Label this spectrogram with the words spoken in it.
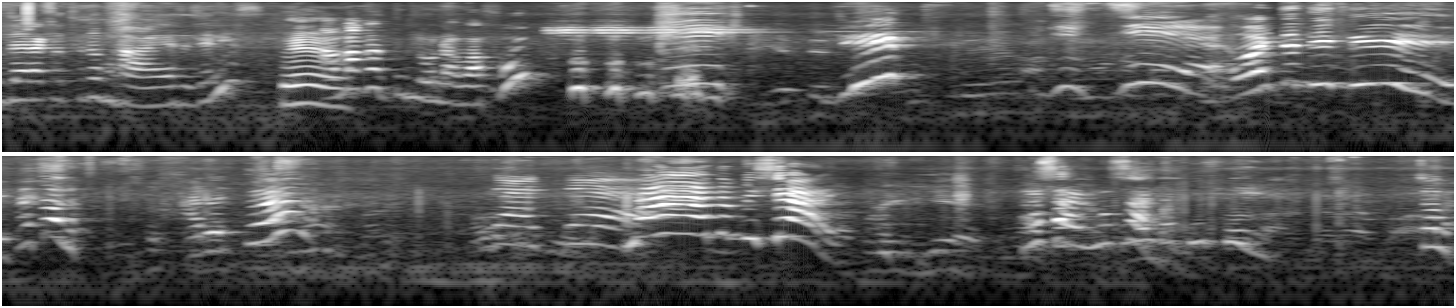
পূজার একটা ছোট ভাই আছে জানিস? হ্যাঁ। আমাকে তুলো না বাপু। ওই তো দিদি। হ্যাঁ, আর ওই তো না তো বিশাই মশাই মশাই চলো।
